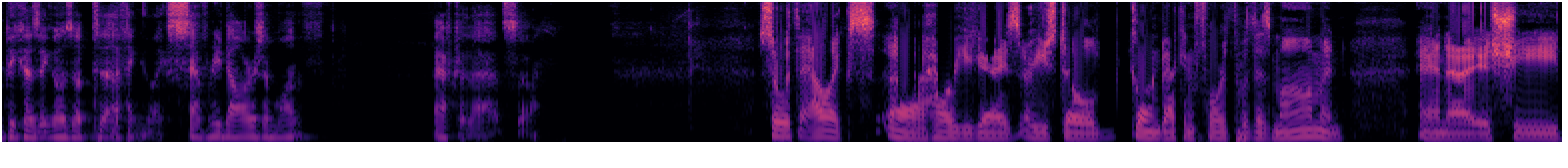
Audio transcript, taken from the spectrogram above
because it goes up to I think like seventy dollars a month after that. So. So with Alex, uh, how are you guys? Are you still going back and forth with his mom, and and uh, is she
